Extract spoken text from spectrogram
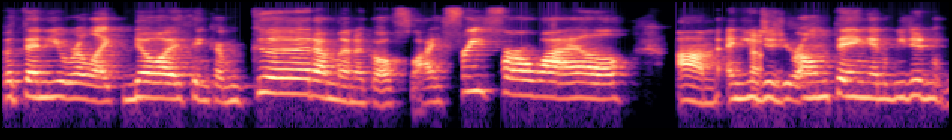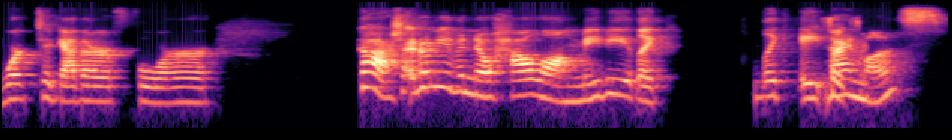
but then you were like no i think i'm good i'm going to go fly free for a while um, and you did your own thing and we didn't work together for gosh i don't even know how long maybe like like eight nine months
